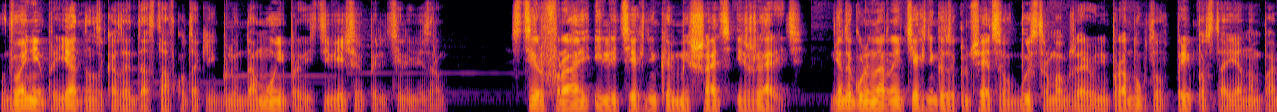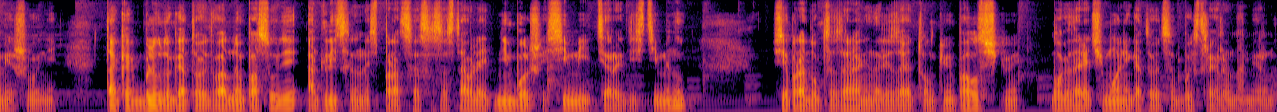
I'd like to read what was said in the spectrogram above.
Вдвойне приятно заказать доставку таких блюд домой и провести вечер перед телевизором. Стир-фрай или техника мешать и жарить. Эта кулинарная техника заключается в быстром обжаривании продуктов при постоянном помешивании. Так как блюдо готовят в одной посуде, а длительность процесса составляет не больше 7-10 минут, все продукты заранее нарезают тонкими полосочками, благодаря чему они готовятся быстро и равномерно.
